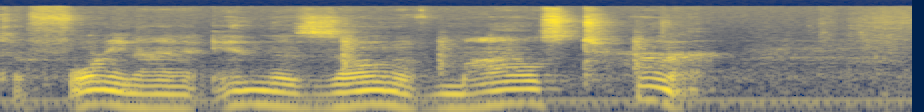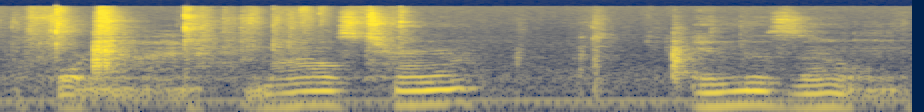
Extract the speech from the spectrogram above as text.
To 49 in the zone of Miles Turner. 49. Miles Turner in the zone.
